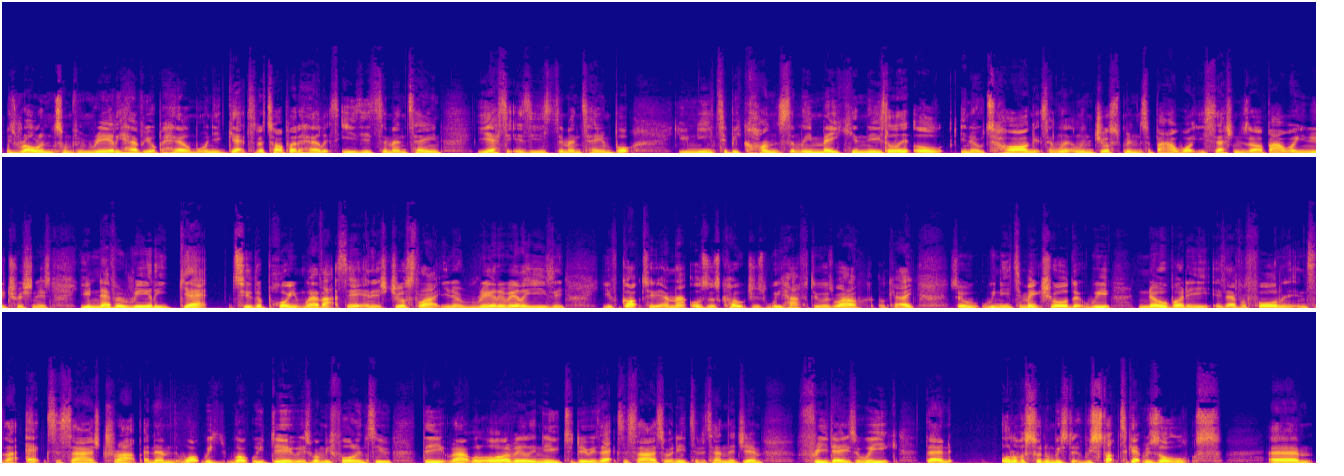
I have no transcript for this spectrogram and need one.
is rolling something really heavy up a hill. But when you get to the top of the hill, it's easy to maintain. Yes, it is easy to maintain, but you need to be constantly making these little, you know, targets and little adjustments about what your sessions are, about what your nutrition is. You never really get to the point where that's it and it's just like you know really really easy. You've got to and that us as coaches we have to as well okay? So we need to make sure that we nobody is ever falling into that exercise trap. And then what we what we do is when we fall into the right well all i really need to do is exercise so i need to attend the gym three days a week then all of a sudden we, st- we stop to get results um,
